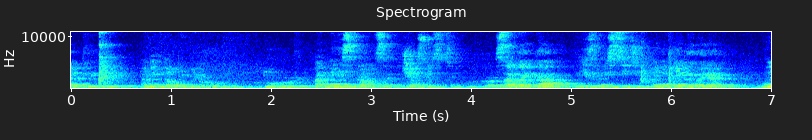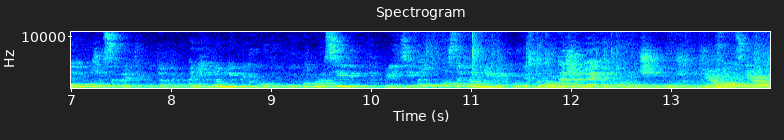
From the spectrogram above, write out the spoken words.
ответили. Они к нам не приходят. Кто говорит? Администрация, в частности. Какая? Сагайдак и заместитель. Они мне говорят, мы не можем собрать депутатов, они к нам не приходят. Мы их попросили прийти, они просто к нам не приходят. Мы вам даже в этом помочь не можем. Я, я,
